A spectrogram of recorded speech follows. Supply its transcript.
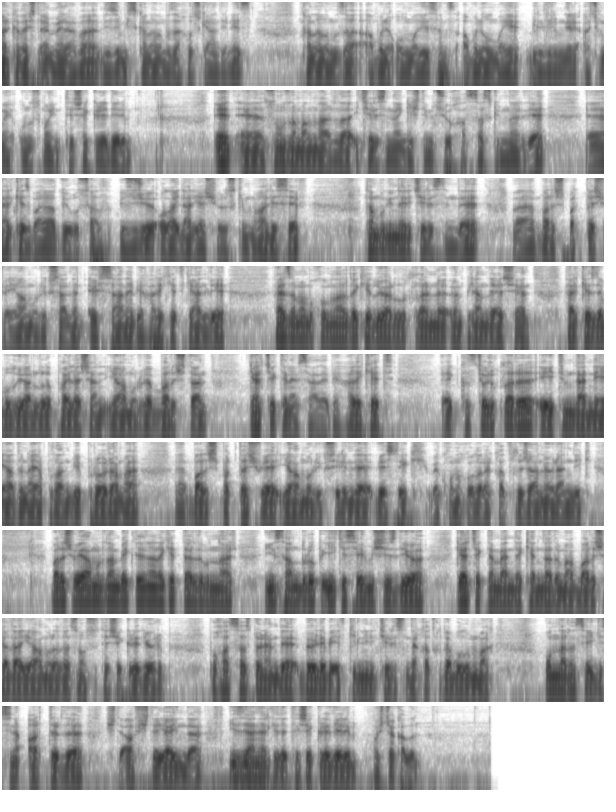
Arkadaşlar merhaba. Dizimix kanalımıza hoş geldiniz. Kanalımıza abone olmadıysanız abone olmayı, bildirimleri açmayı unutmayın. Teşekkür ederim. Evet, e, son zamanlarda içerisinden geçtiğimiz şu hassas günlerde e, herkes bayağı duygusal, üzücü olaylar yaşıyoruz ki maalesef tam bugünler içerisinde e, Barış Baktaş ve Yağmur Yüksel'den efsane bir hareket geldi. Her zaman bu konulardaki duyarlılıklarını ön planda yaşayan, herkesle bu duyarlılığı paylaşan Yağmur ve Barış'tan gerçekten efsane bir hareket. E, Kız Çocukları Eğitim Derneği adına yapılan bir programa e, Barış Baktaş ve Yağmur Yüksel'in de destek ve konuk olarak katılacağını öğrendik. Barış ve Yağmur'dan beklenen hareketlerdi bunlar. İnsan durup iyi ki sevmişiz diyor. Gerçekten ben de kendi adıma Barış'a da Yağmur'a da sonsuz teşekkür ediyorum. Bu hassas dönemde böyle bir etkinliğin içerisinde katkıda bulunmak onların sevgisini arttırdı. İşte afişte, yayında. İzleyen herkese teşekkür edelim. Hoşçakalın.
